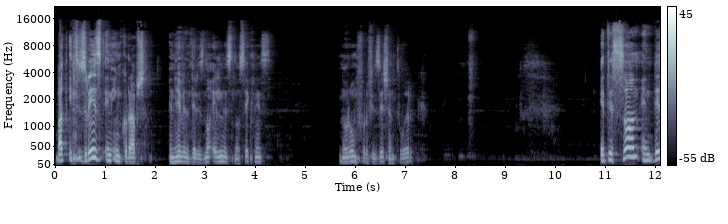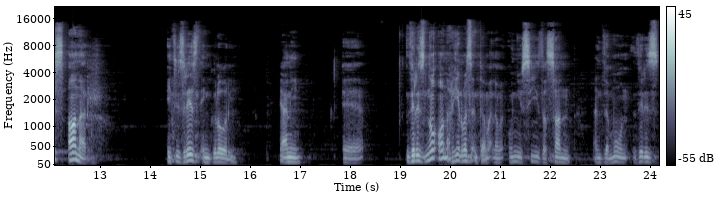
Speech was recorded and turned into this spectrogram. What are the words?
But it is raised in incorruption. In heaven there is no illness no sickness no room for a physician to work. It is sown in dishonor. It is raised in glory يعني uh, there is no honor here. بس أنت um, when you see the sun and the moon there is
